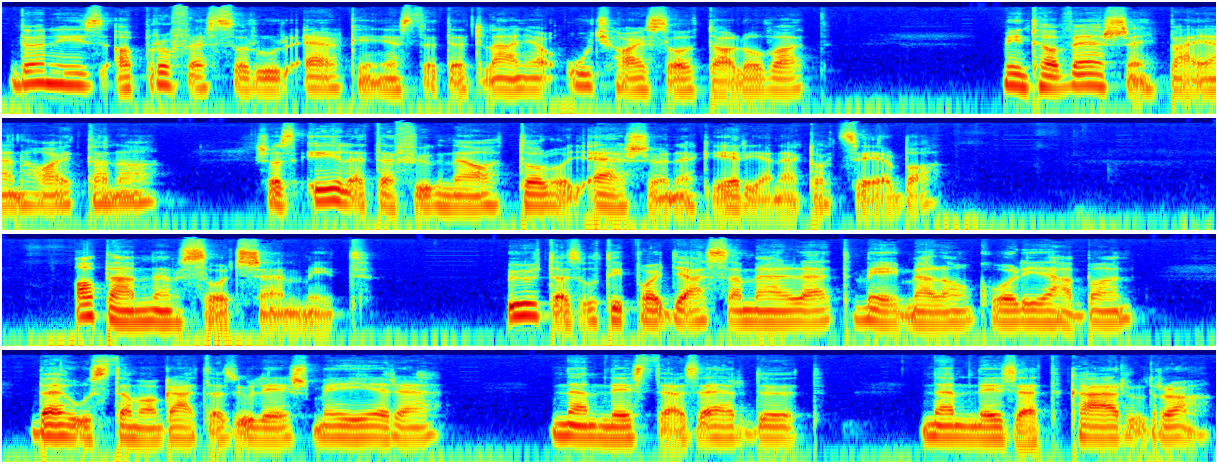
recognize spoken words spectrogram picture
Denise, a professzor úr elkényeztetett lánya úgy hajszolta a lovat, mintha versenypályán hajtana, és az élete függne attól, hogy elsőnek érjenek a célba. Apám nem szólt semmit. Ült az utipodgyásza mellett, mély melankóliában, behúzta magát az ülés mélyére, nem nézte az erdőt, nem nézett Karlra,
